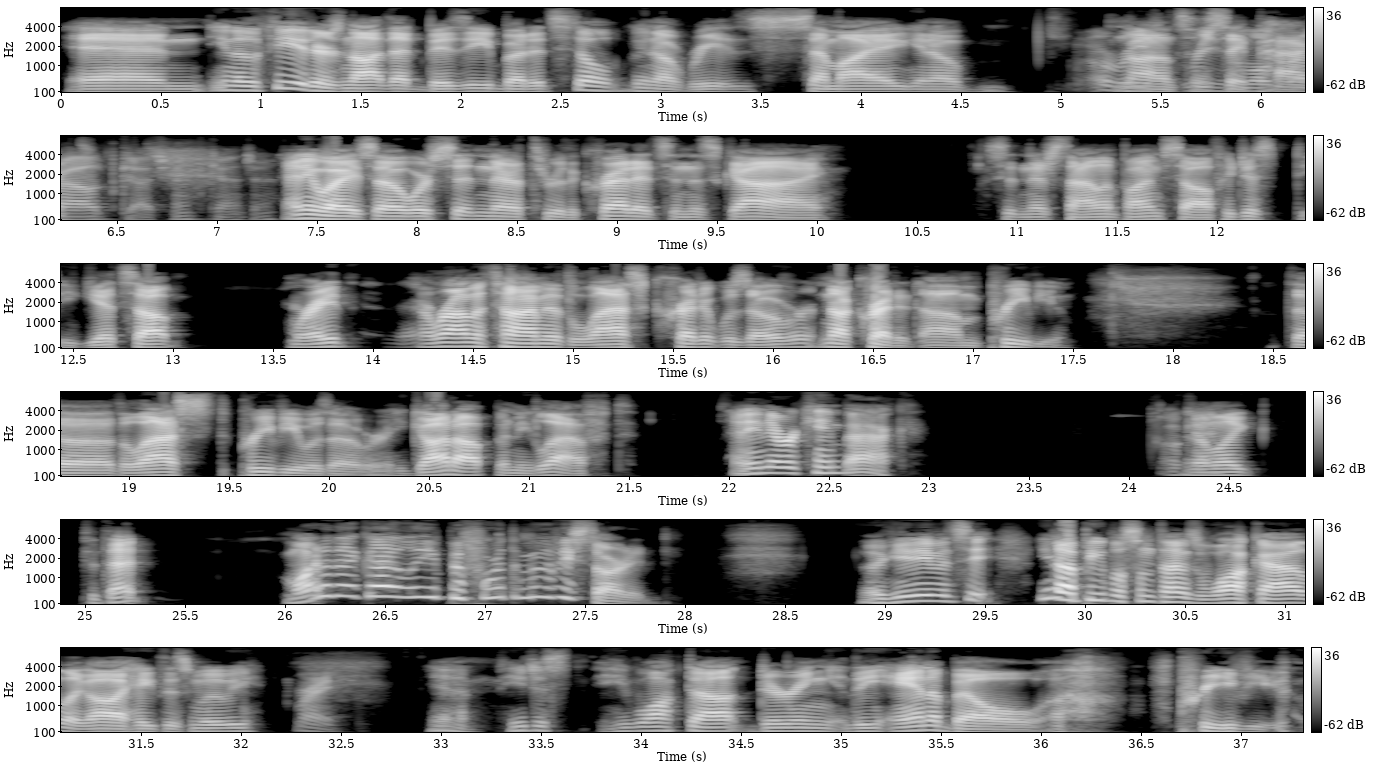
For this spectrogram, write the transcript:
And you know the theater's not that busy, but it's still you know re- semi you know A No, I was reas- gonna say packed. crowd. Gotcha. Gotcha. Anyway, so we're sitting there through the credits, and this guy sitting there silent by himself. He just he gets up right around the time that the last credit was over. Not credit, um, preview. The the last preview was over. He got up and he left, and he never came back. Okay. And I'm like, did that? Why did that guy leave before the movie started? Like he didn't even see. You know, how people sometimes walk out like, oh, I hate this movie. right. Yeah, he just he walked out during the Annabelle uh, preview.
